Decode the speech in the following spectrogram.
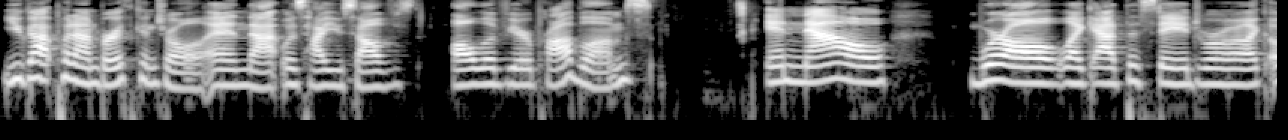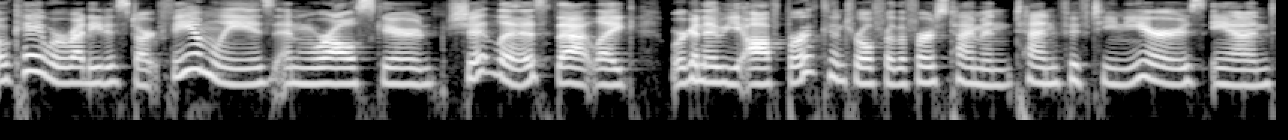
you got put on birth control and that was how you solved all of your problems. And now we're all like at the stage where we're like, okay, we're ready to start families and we're all scared shitless that like we're going to be off birth control for the first time in 10, 15 years and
